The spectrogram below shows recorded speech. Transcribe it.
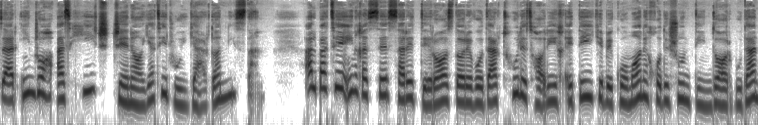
در این راه از هیچ جنایتی رویگردان نیستن. البته این قصه سر دراز داره و در طول تاریخ ادهی که به گمان خودشون دیندار بودن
